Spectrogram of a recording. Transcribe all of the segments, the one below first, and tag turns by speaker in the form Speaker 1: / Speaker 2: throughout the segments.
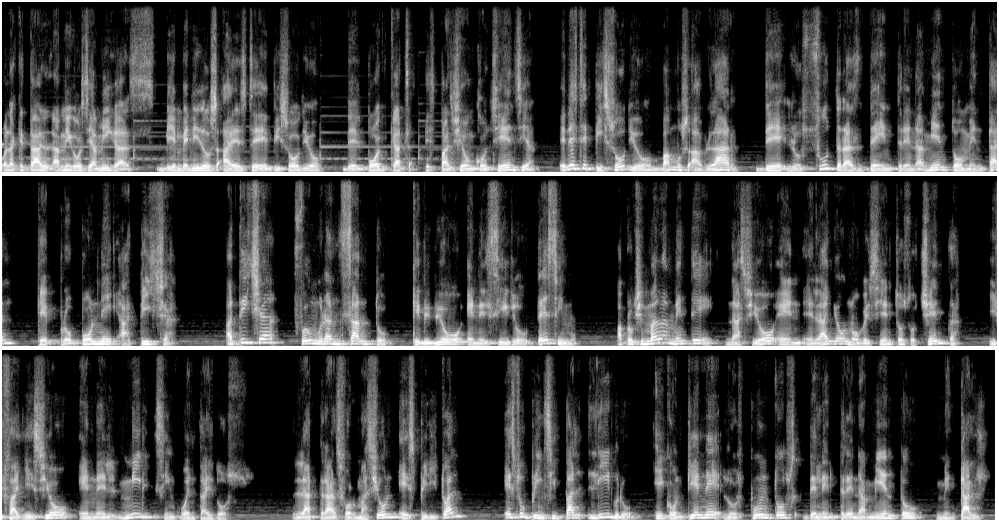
Speaker 1: Hola, ¿qué tal amigos y amigas? Bienvenidos a este episodio del podcast Expansión Conciencia. En este episodio vamos a hablar de los sutras de entrenamiento mental que propone Atisha. Atisha fue un gran santo que vivió en el siglo X. Aproximadamente nació en el año 980 y falleció en el 1052. La transformación espiritual es su principal libro y contiene los puntos del entrenamiento mental.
